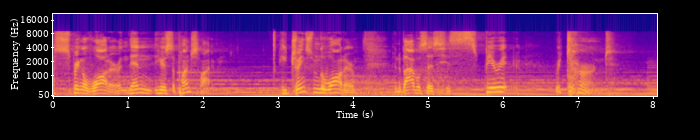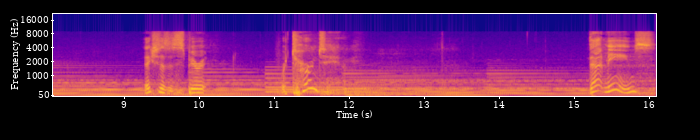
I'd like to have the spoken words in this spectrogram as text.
a spring of water, and then here's the punchline. He drinks from the water, and the Bible says his spirit returned. It actually says his spirit returned to him. That means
